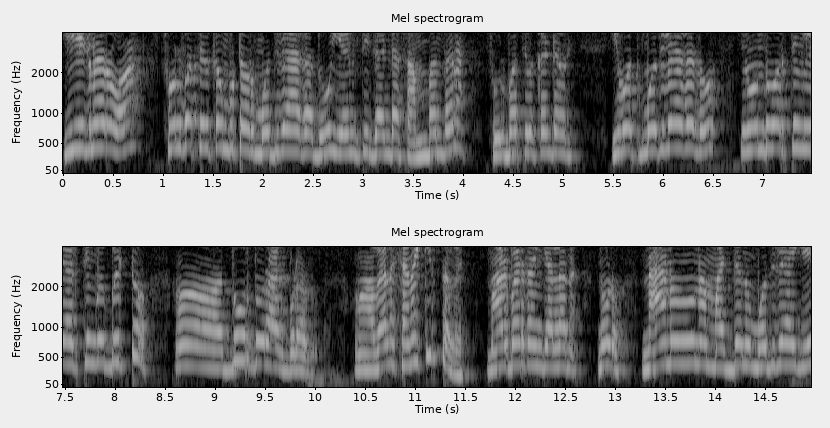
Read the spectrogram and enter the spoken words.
ಈಗಿನವರು ಸುಲಭ ತಿಳ್ಕೊಂಬಿಟ್ಟವ್ರು. ಮದುವೆ ಆಗೋದು, ಹೆಂಡತಿ ಗಂಡ ಸಂಬಂಧನ ಸುಲಭ ತಿಳ್ಕೊಂಡವ್ರಿ. ಇವತ್ತು ಮದುವೆ ಆಗೋದು ಇನ್ನೊಂದುವರೆ ತಿಂಗಳು, ಎರಡು ತಿಂಗಳು ಬಿಟ್ಟು ದೂರ ದೂರ ಆಗ್ಬಿಡೋದು. ಅವೆಲ್ಲ ಚೆನ್ನಾಗಿರ್ತವೆ ಮಾಡಬೇಡ್ದಂಗೆಲ್ಲನ ನೋಡು, ನಾನು ನಮ್ಮ ಅಜ್ಜನ ಮದುವೆ ಆಗಿ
